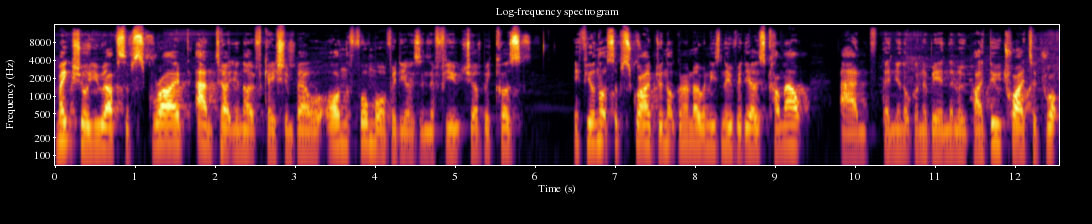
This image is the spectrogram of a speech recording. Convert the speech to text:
Make sure you have subscribed and turn your notification bell on for more videos in the future because if you're not subscribed, you're not going to know when these new videos come out, and then you're not going to be in the loop. I do try to drop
